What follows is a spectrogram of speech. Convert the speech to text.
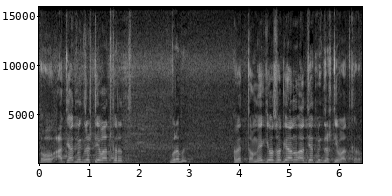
તો આધ્યાત્મિક દ્રષ્ટિએ વાત કરત. બરાબર? હવે તમે કહો છો કે આનો આધ્યાત્મિક દ્રષ્ટિએ વાત કરો.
